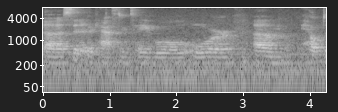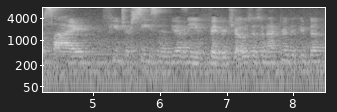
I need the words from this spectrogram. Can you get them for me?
uh, sit at a casting table or um, help decide future seasons. Do you have any favorite shows as an actor that you've done?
